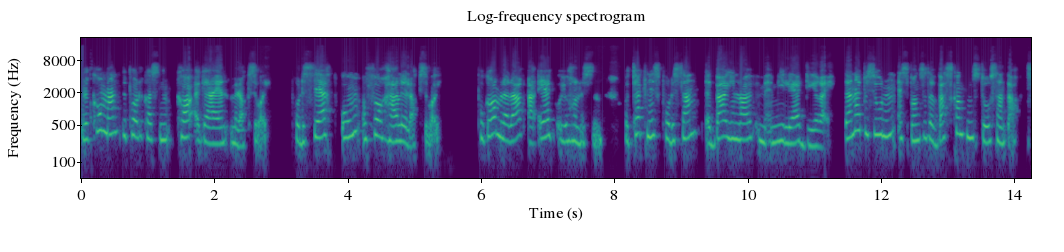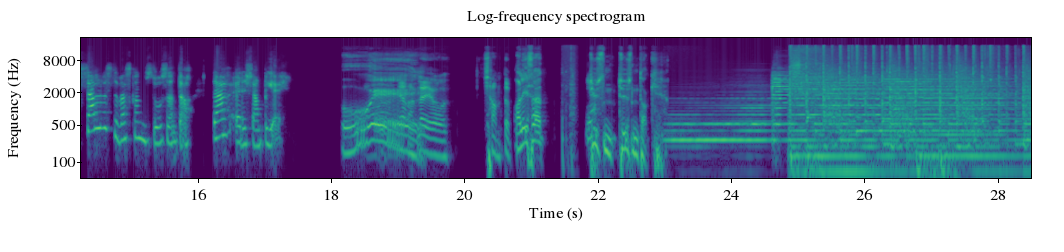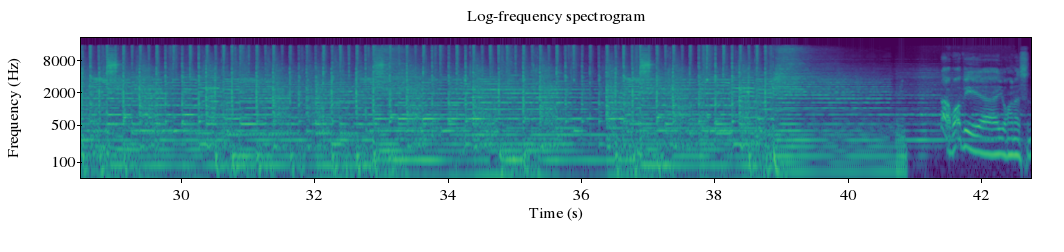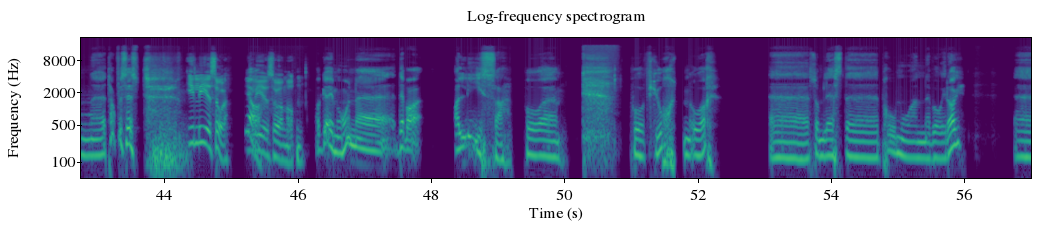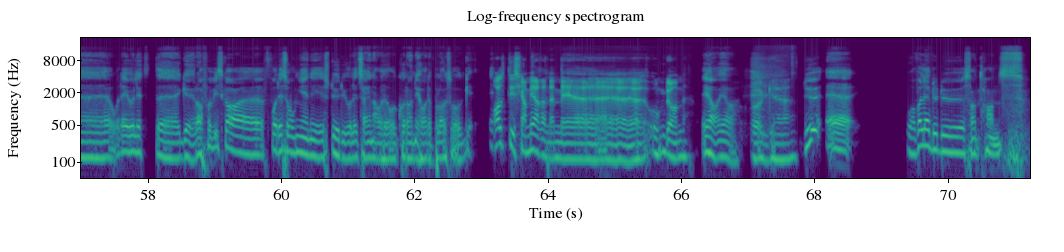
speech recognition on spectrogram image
Velkommen til podkasten Hva er greien med Laksevåg? Produsert om og for Herlige Laksevåg. Programleder er jeg og Johannessen, og teknisk produsent er Bergen Live med Emilie Dyrøy. Denne episoden er sponset av Vestkanten Storsenter. Selveste Vestkanten Storsenter. Der er det kjempegøy. Oi. Ja, det er jo kjempe... Alice, Ja. tusen, tusen takk. Der var vi, eh, Johannessen. Eh, Takk for sist. I lieså. I Ja. lieså, Morten. var gøy med hun eh, Det var Alisa på, på 14 år eh, som leste promoen vår i dag. Eh, og det er jo litt gøy, da, for vi skal få disse unge inn i studio litt seinere og høre hvordan de har det på Lagsvåg. Alltid sjarmerende med ungdom. Ja, ja. Og uh... Du, eh, overlevde du sankthans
